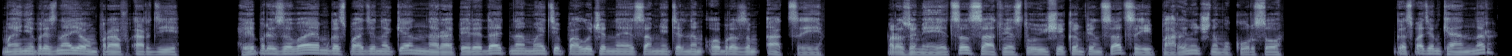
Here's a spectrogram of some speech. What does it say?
Мы не признаем прав Орди и призываем господина Кеннера передать нам эти полученные сомнительным образом акции. Разумеется, соответствующей компенсацией по рыночному курсу. Господин Кеннер?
